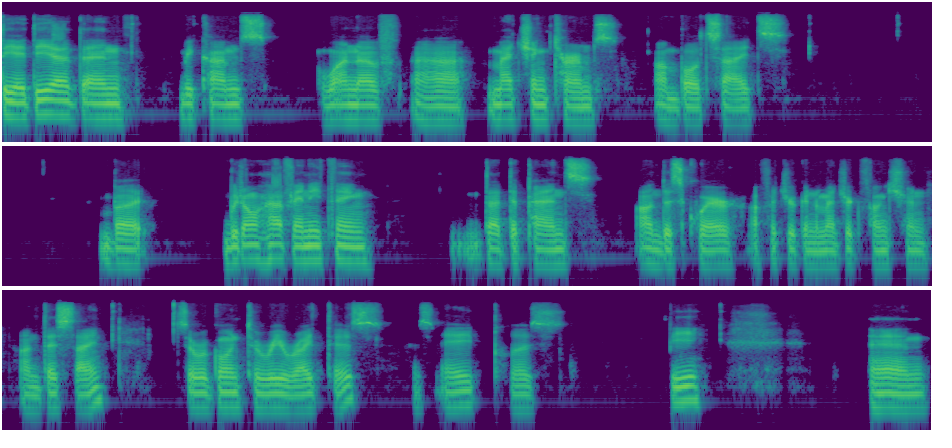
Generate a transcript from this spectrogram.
the idea then becomes one of uh, matching terms on both sides. But we don't have anything that depends on the square of a trigonometric function on this side. So we're going to rewrite this as a plus b and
